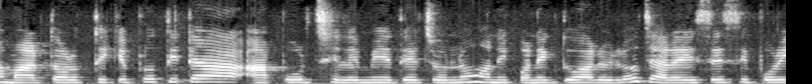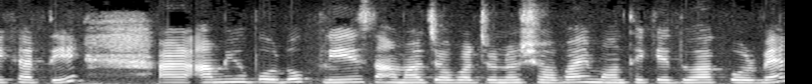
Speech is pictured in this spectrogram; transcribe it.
আমার তরফ থেকে প্রতিটা আপুর ছেলে মেয়েদের জন্য অনেক অনেক দোয়া রইল যারা এসএসসি পরীক্ষার্থী। আর আমিও বলব প্লিজ আমার যাওয়ার জন্য সবাই মন থেকে দোয়া করবেন।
